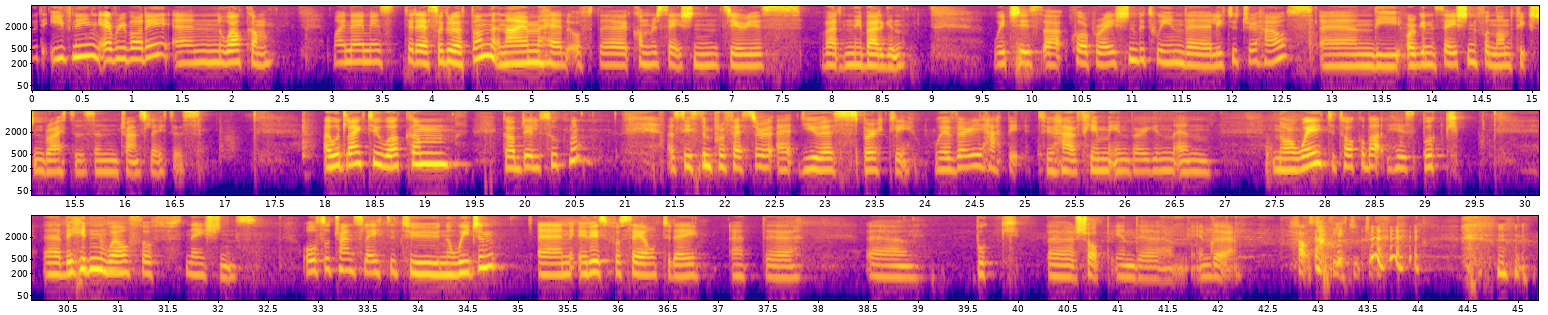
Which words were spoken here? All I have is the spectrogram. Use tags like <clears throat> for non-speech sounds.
Good evening, everybody, and welcome. My name is Teresa Grøtan, and I am head of the conversation series Verden i Bergen, which is a cooperation between the Literature House and the Organization for Nonfiction Writers and Translators. I would like to welcome Gabriel Zucman, assistant professor at UC Berkeley. We're very happy to have him in Bergen and Norway to talk about his book, uh, The Hidden Wealth of Nations, also translated to Norwegian, and it is for sale today at the um, book uh, shop in the, in the House of Literature. <laughs>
